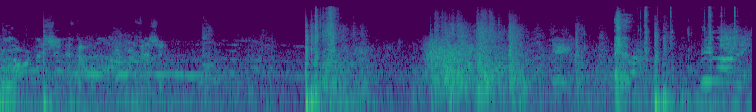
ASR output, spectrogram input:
Our mission is to hold our position. Reloading.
